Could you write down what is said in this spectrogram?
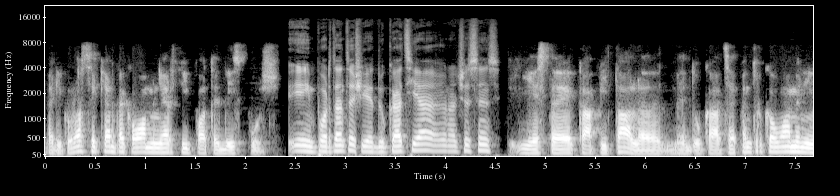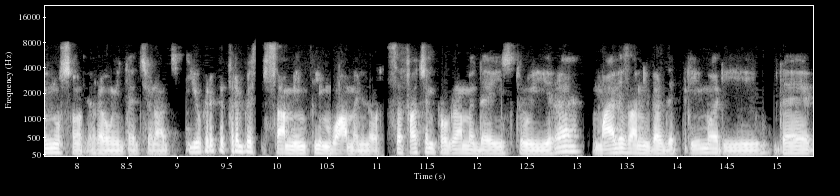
periculoase, chiar dacă oamenii ar fi poate dispuși. E importantă și educația educația în acest sens? Este capitală educația, pentru că oamenii nu sunt rău intenționați. Eu cred că trebuie să amintim oamenilor, să facem programe de instruire, mai ales la nivel de primării, de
